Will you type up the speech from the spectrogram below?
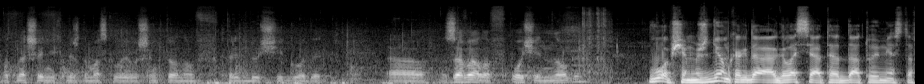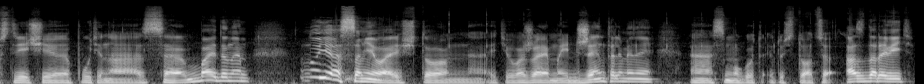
в отношениях между Москвой и Вашингтоном в предыдущие годы. Завалов очень много. В общем, ждем, когда огласят дату и место встречи Путина с Байденом. Ну, я сомневаюсь, что эти уважаемые джентльмены смогут эту ситуацию оздоровить.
